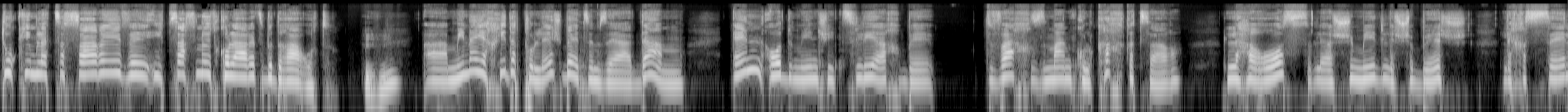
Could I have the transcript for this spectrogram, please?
תוכים לצפארי והצפנו את כל הארץ בדררות. המין היחיד הפולש בעצם זה האדם. אין עוד מין שהצליח בטווח זמן כל כך קצר להרוס, להשמיד, לשבש, לחסל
